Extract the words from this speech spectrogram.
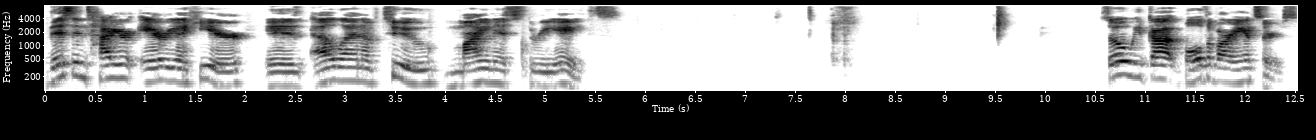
this entire area here is ln of 2 minus 3 eighths. So we've got both of our answers.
